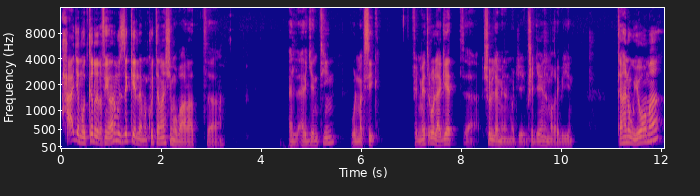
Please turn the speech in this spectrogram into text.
حاجة متكررة فيه وأنا متذكر لما كنت ماشي مباراة آه، الأرجنتين والمكسيك. في المترو لقيت آه، شلة من المشجعين المغربيين. كانوا يوما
